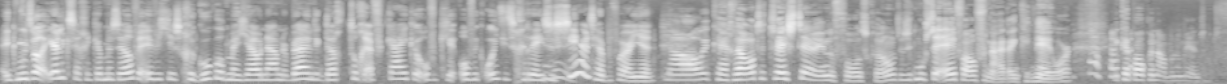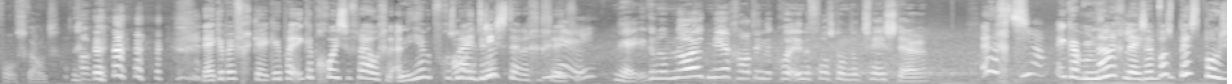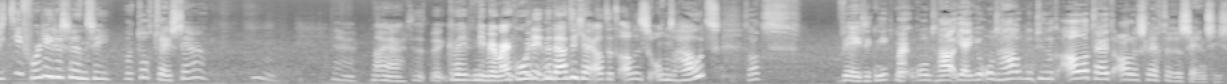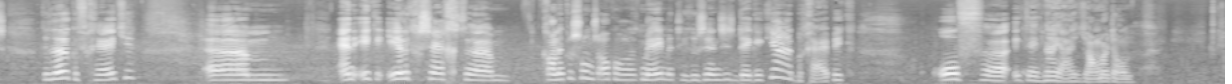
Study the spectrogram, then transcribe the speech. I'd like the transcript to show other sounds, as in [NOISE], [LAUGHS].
Ik moet wel eerlijk zeggen, ik heb mezelf eventjes gegoogeld met jouw naam erbij. Want ik dacht toch even kijken of ik, of ik ooit iets gerecenseerd heb van je. Nou, ik krijg wel altijd twee sterren in de Volkskrant. Dus ik moest er even over nadenken. Nee hoor. ik heb ook een abonnement op de Volkskrant. [LAUGHS] Nee, ik heb even gekeken. Ik heb, ik heb Gooise Vrouwen gedaan. Die heb ik volgens Oh, mij echt drie sterren gegeven. Nee. Nee, ik heb nog nooit meer gehad in de, in de Volkskrant dan twee sterren. Echt? Ja. Ik heb hem nagelezen. Hij was best positief hoor, die recensie. Maar toch twee sterren. Ja, nou ja, dat- ik weet het niet meer. Maar ik hoorde inderdaad dat jij altijd alles onthoudt. Dat weet ik niet. Maar ik onthoud, ja, je onthoudt natuurlijk altijd alle slechte recensies. De leuke vergeet je. Ehm, en ik, eerlijk gezegd, ehm, kan ik er soms ook wel wat mee met die recensies. denk ik, ja, dat begrijp ik. Of eh, ik denk, nou ja, jammer dan.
